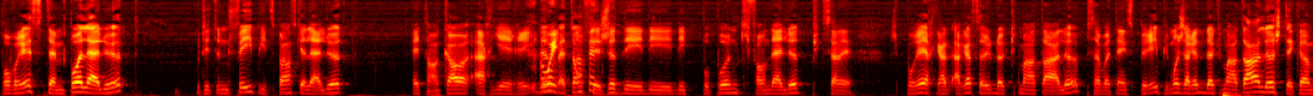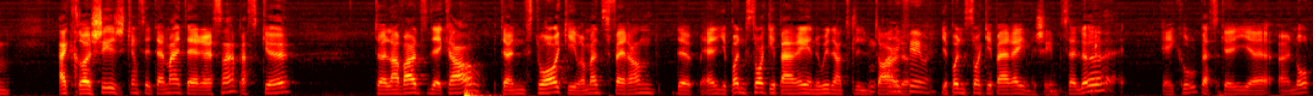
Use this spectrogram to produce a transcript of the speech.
pour vrai, si t'aimes pas la lutte, ou t'es une fille puis tu penses que la lutte est encore là, oui, mettons en que fait- c'est juste des, des, des qui font de la lutte puis que ça... Je pourrais, regarde, regarde ce documentaire-là, puis ça va t'inspirer. Puis moi, regardé le documentaire, là, j'étais comme accroché. J'ai dit, comme c'est tellement intéressant parce que t'as l'envers du décor, puis t'as une histoire qui est vraiment différente. de Il n'y a pas une histoire qui est pareille, anyway, dans tous les lutteurs. Ouais. Il n'y a pas une histoire qui est pareille, mais celle-là est cool parce qu'il y a un autre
